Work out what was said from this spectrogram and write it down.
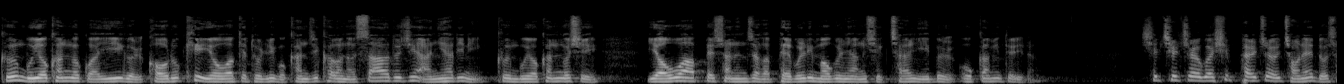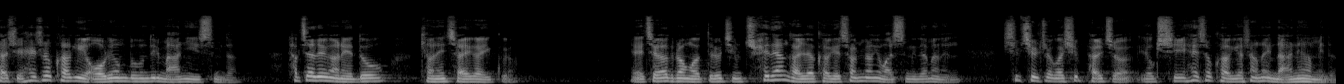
그 무역한 것과 이익을 거룩히 여호와께 돌리고 간직하거나 쌓아두지 아니하리니 그 무역한 것이 여호와 앞에 사는 자가 배불리 먹을 양식 잘 입을 옷감이 되리라. 17절과 18절 전에도 사실 해석하기 어려운 부분들이 많이 있습니다. 학자들 간에도 견해 차이가 있고요. 예, 제가 그런 것들을 지금 최대한 간략하게 설명해 왔습니다만은 17절과 18절 역시 해석하기가 상당히 난해합니다.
